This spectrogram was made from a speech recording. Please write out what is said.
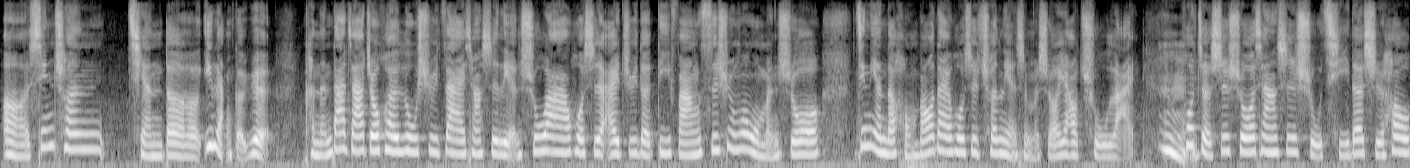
呃新春前的一两个月。可能大家就会陆续在像是脸书啊，或是 IG 的地方私讯问我们说，今年的红包袋或是春联什么时候要出来？嗯，或者是说像是暑期的时候，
